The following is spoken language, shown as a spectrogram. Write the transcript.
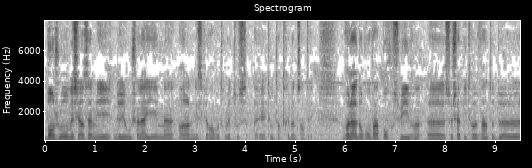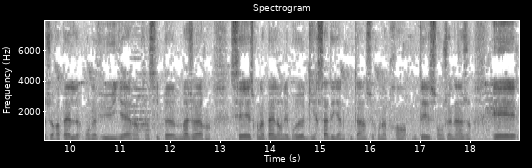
Bonjour mes chers amis de Yerushalayim, en espérant vous trouver tous et toutes en très bonne santé. Voilà, donc on va poursuivre euh, ce chapitre 22. Je rappelle, on a vu hier un principe majeur, c'est ce qu'on appelle en hébreu Girsa de Yankuta, ce qu'on apprend dès son jeune âge. Et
